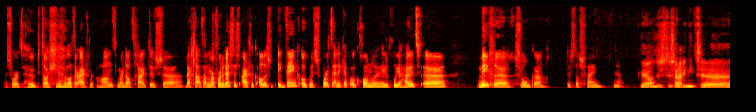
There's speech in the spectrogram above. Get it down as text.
soort heuptasje wat er eigenlijk hangt. Maar dat ga ik dus uh, weglaten. Maar voor de rest is eigenlijk alles. Ik denk ook met sporten en ik heb ook gewoon een hele goede huid uh, meegeslonken. Dus dat is fijn. Ja. ja, dus het is eigenlijk niet uh,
